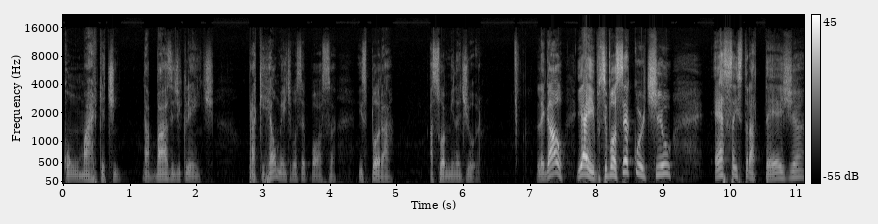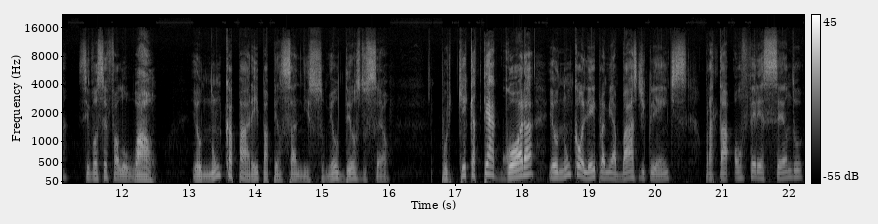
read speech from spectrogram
com o marketing da base de cliente, para que realmente você possa explorar a sua mina de ouro. Legal? E aí, se você curtiu essa estratégia, se você falou, uau, eu nunca parei para pensar nisso, meu Deus do céu. Por que, que até agora eu nunca olhei para minha base de clientes para estar tá oferecendo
